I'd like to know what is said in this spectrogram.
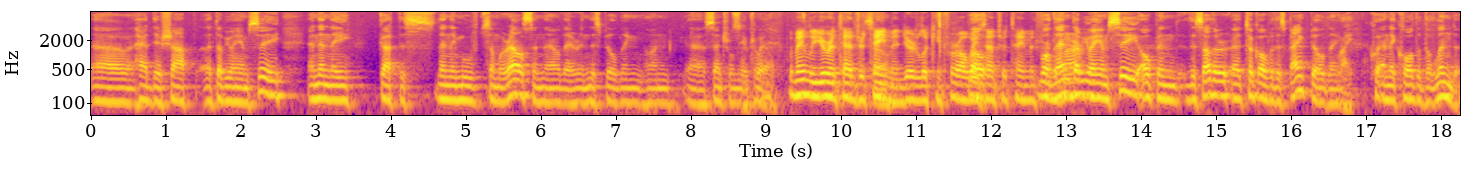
uh, had their shop at WAMC, and then they got this, then they moved somewhere else, and now they're in this building on uh, Central near Central Quail. But mainly you're into entertainment. you're looking for always Well- entertainment for Well, the then bar? WAMC opened this other, uh, took over this bank building. Right. And they called it the Linda.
